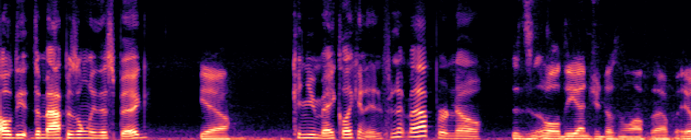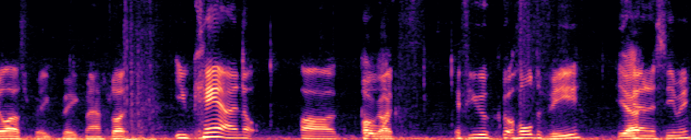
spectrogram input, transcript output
Oh, the the map is only this big. Yeah. Can you make like an infinite map or no? It's, well, the engine doesn't allow for that, but it allows for big, big maps. But you can, uh, go Oh, like, if you hold V, Yeah. can you see me?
